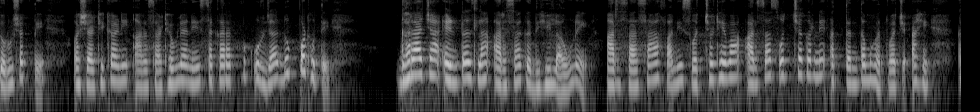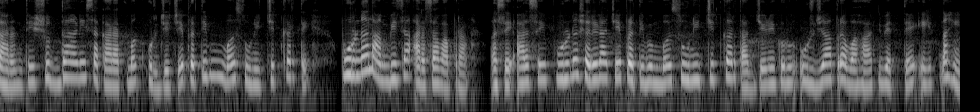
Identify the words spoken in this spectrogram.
करू शकते. अशा ठिकाणी आरसा ठेवल्याने सकारात्मक ऊर्जा दुप्पट होते. घराच्या एंट्रन्सला आरसा कधीही लावू नये. आरसा साफ आणि स्वच्छ ठेवा. आरसा स्वच्छ करणे अत्यंत महत्त्वाचे आहे. कारण ते शुद्ध आणि सकारात्मक ऊर्जेचे प्रतिबिंब सुनिश्चित करते. पूर्ण लांबीचा आरसा वापरा. असे आरसे पूर्ण शरीराचे प्रतिबिंब सुनिश्चित करतात जेणेकरून ऊर्जा प्रवाहात व्यत्यय येत नाही.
